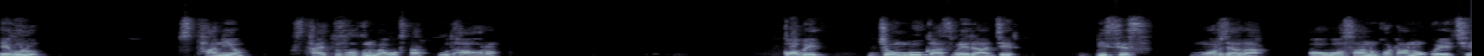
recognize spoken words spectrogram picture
এগুলো স্থানীয় স্থায়িত্বশাসন ব্যবস্থার উদাহরণ। কবে জম্মু কাশ্মীর রাজ্যের বিশেষ মর্যাদার অবসান ঘটানো হয়েছে?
